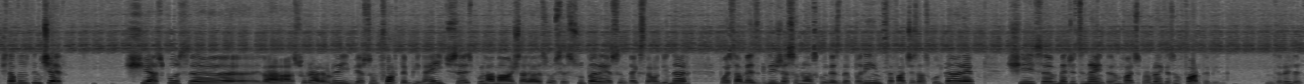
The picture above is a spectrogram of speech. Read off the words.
și l-a văzut în cer și a spus uh, la surioara lui, eu sunt foarte bine aici, să spun la mama și la tata să nu se supere, eu sunt extraordinar, voi să aveți grijă, să nu ascundeți de părinți, să faceți ascultare și să mergeți înainte, nu vă faceți probleme, că sunt foarte bine. Înțelegeți?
